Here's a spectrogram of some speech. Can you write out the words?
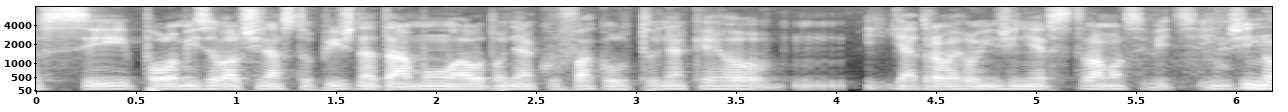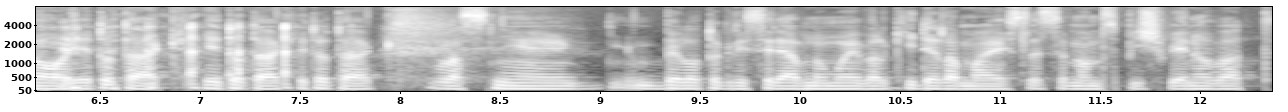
si polemizoval, či nastupíš na damu alebo nějakou fakultu nějakého jadrového inženýrstva, má si být inženýr. No, je to tak, je to tak, je to tak. Vlastně bylo to kdysi dávno moje velký dilema, jestli se mám spíš věnovat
